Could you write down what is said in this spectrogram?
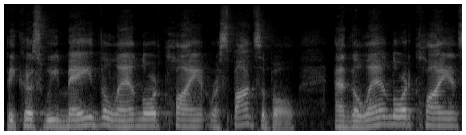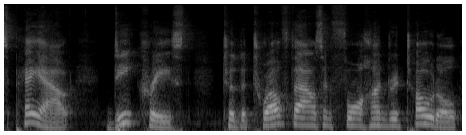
because we made the landlord client responsible and the landlord client's payout decreased to the 12,400 total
